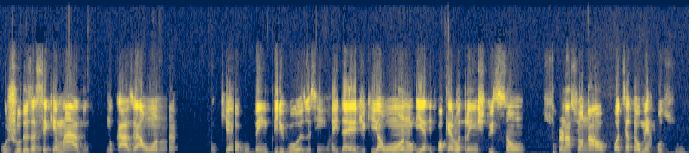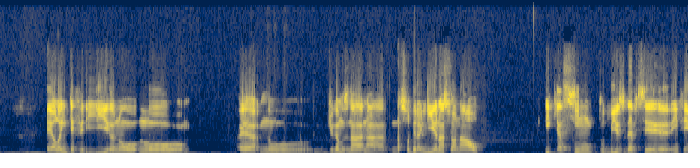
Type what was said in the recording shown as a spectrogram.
o Judas a ser queimado, no caso, é a ONU, né? O que é algo bem perigoso. Assim, a ideia de que a ONU e qualquer outra instituição supranacional, pode ser até o Mercosul, ela interferiria no, no, é, no digamos, na, na, na, soberania nacional e que assim tudo isso deve ser, enfim,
